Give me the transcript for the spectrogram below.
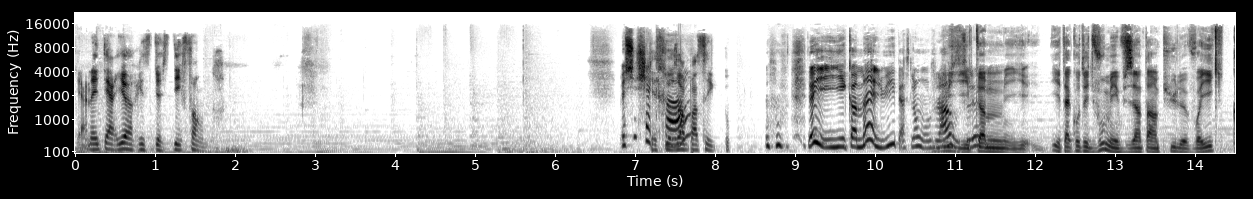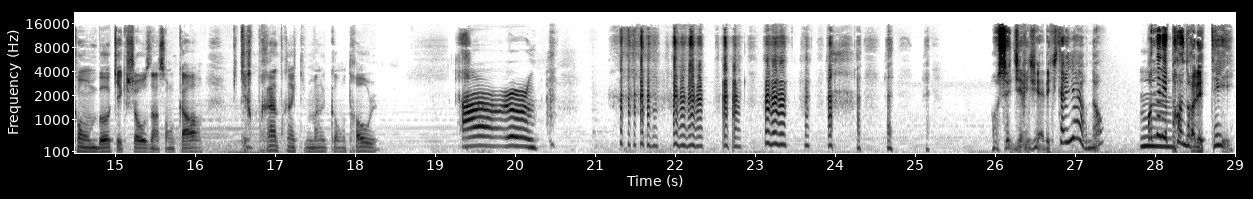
Qui à l'intérieur risque de se défendre. Monsieur Qu'est-ce que vous en Chakra, pensez? là, il est comment, lui? Parce que là, on Lui, jase. il est là. comme. Il, il est à côté de vous, mais il vous entend plus. Là. Vous voyez qu'il combat quelque chose dans son corps, puis qu'il reprend tranquillement le contrôle. Ah! On se dirigeait à l'extérieur, non? Hmm. On allait prendre le thé.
